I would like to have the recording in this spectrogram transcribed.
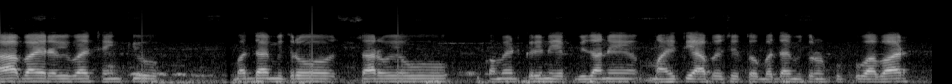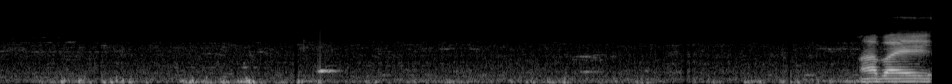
હા ભાઈ, રવિભાઈ થેન્ક યુ બધા મિત્રો, સારું એવું કમેન્ટ કરીને એકબીજાને માહિતી આપે છે તો બધા મિત્રોનો ખૂબ ખૂબ આભાર. હા ભાઈ,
